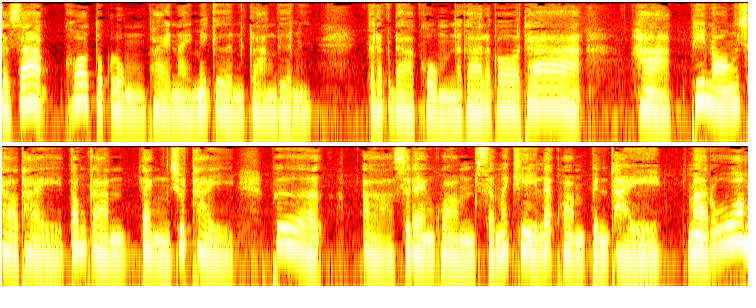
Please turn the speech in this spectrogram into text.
จะทราบข้อตกลงภายในไม่เกินกลางเดือนกรกฎาคมนะคะ แล้วก็ถ้าหากพี่น้องชาวไทยต้องการแต่งชุดไทย เพื่อ แสดงความสามัคคีและความเป็นไทย มาร่วม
